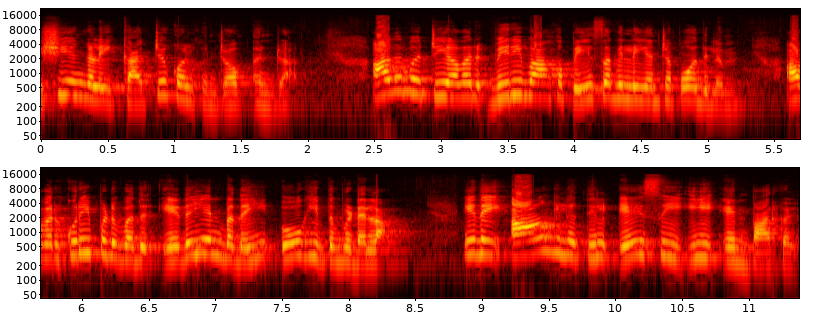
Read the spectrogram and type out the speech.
விஷயங்களை கற்றுக்கொள்கின்றோம் என்றார். அது பற்றி அவர் விரிவாக பேசவில்லை என்ற போதிலும் அவர் குறிப்பிடுவது எதை என்பதை ஊகித்து விடலாம். இதை ஆங்கிலத்தில் ஏசிஇ என்பார்கள்.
